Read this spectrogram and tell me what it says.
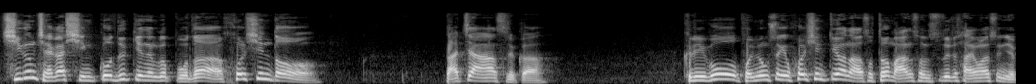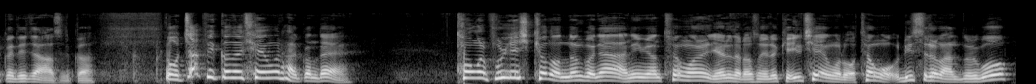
지금 제가 신고 느끼는 것보다 훨씬 더 낫지 않았을까. 그리고 범용성이 훨씬 뛰어나서 더 많은 선수들이 사용할 수 있는 여건이 되지 않았을까. 어차피 끈을 채용을 할 건데, tongue을 분리시켜 넣는 거냐, 아니면 tongue을 예를 들어서 이렇게 일체형으로 tongueless를 만들고,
